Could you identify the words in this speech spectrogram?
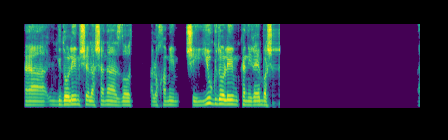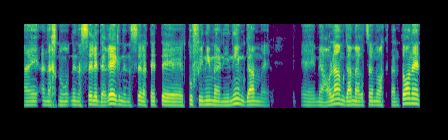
הגדולים של השנה הזאת, הלוחמים שיהיו גדולים כנראה בש... אה, אנחנו ננסה לדרג, ננסה לתת אה, תופינים מעניינים, גם אה, אה, מהעולם, גם מארצנו הקטנטונת.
